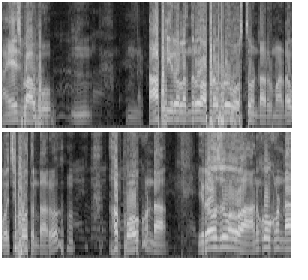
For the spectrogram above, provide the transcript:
మహేష్ బాబు టాప్ హీరోలందరూ అప్పుడప్పుడు వస్తూ ఉంటారు అనమాట వచ్చిపోతుంటారు పోకుండా. ఈరోజు అనుకోకుండా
